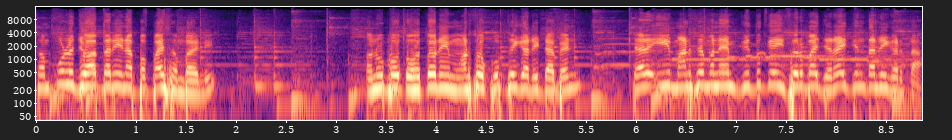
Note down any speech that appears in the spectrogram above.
સંપૂર્ણ જવાબદારી એના પપ્પાએ સંભાળેલી. અનુભવ તો હતો નહીં, માણસો ખૂબ થઈ ગયા રીટાબેન. ત્યારે એ માણસે મને એમ કીધું કે ઈશ્વરભાઈ જરાય ચિંતા નહીં કરતા.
